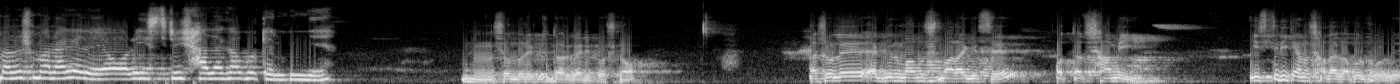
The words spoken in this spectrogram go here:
মানুষ মারা গেলে ওর স্ত্রী সাদা কাপড় কেন হুম, সুন্দর একটি দরকারি প্রশ্ন। আসলে একজন মানুষ মারা গেছে অর্থাৎ স্বামী স্ত্রী কেন সাদা কাপড় পরবে?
